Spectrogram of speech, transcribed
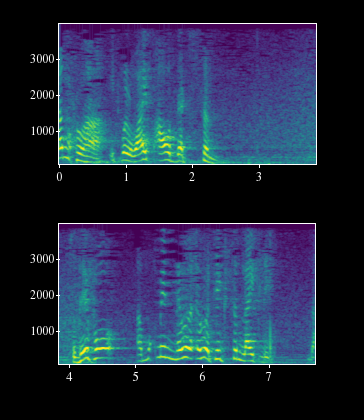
tamhuha, it will wipe out that sin. So therefore, a mu'min never ever takes sin lightly. The,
